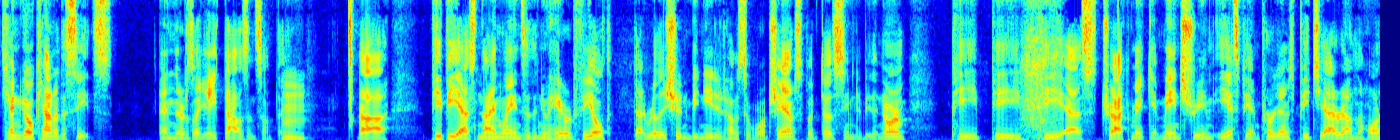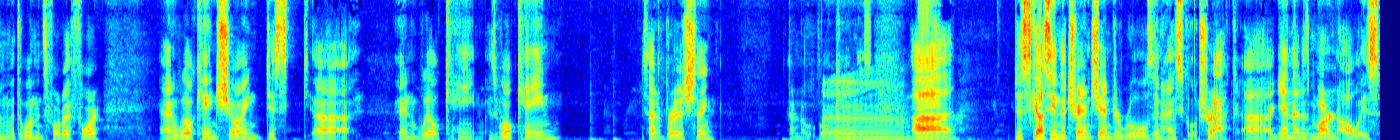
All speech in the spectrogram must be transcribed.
Ken Goe counted the seats, and there's like 8,000 something. Uh, PPS, nine lanes of the new Hayward Field. That really shouldn't be needed host the World Champs, but does seem to be the norm. PPPS, track making it mainstream ESPN programs. PTI around the horn with the women's 4x4. And Will Cain showing disc. Uh, and Will Cain. Is Will Cain? Is that a British thing? I don't know what Will Cain is. Uh, Discussing the transgender rules in high school track. Uh, again, that is Martin Always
